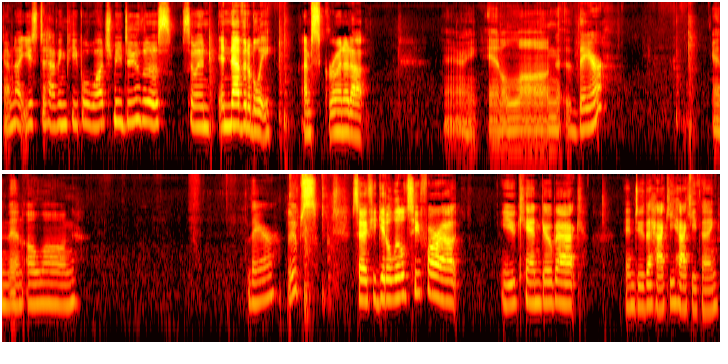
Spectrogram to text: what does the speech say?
I'm not used to having people watch me do this. So in inevitably, I'm screwing it up. All right, and along there, and then along there. Oops. So if you get a little too far out, you can go back and do the hacky hacky thing.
